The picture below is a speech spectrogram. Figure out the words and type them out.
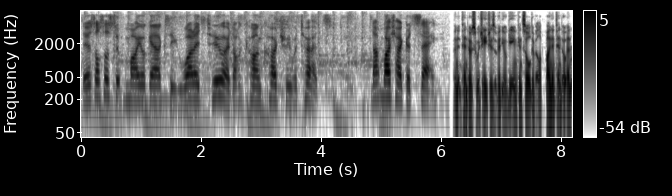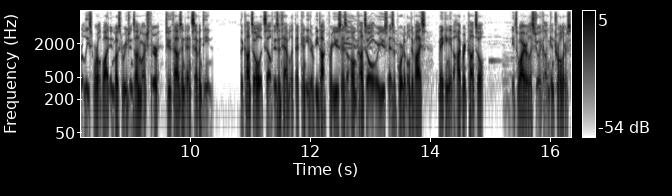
there's also Super Mario Galaxy 1 and 2 and Donkey Kong Country Returns. Not much I could say. The Nintendo Switch H is a video game console developed by Nintendo and released worldwide in most regions on March 3, 2017. The console itself is a tablet that can either be docked for use as a home console or used as a portable device, making it a hybrid console. Its wireless Joy-Con controllers,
